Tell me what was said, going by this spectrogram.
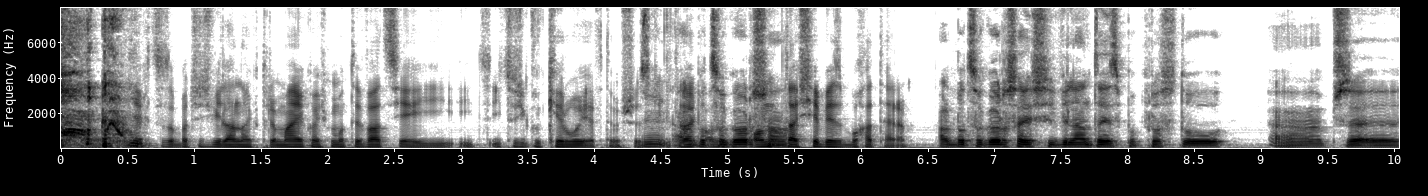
Ja chcę zobaczyć wilana, który ma jakąś motywację i, i, i coś go kieruje w tym wszystkim. Mm, tak? Albo co gorsza. On, dla siebie jest bohaterem. Albo co gorsza, jeśli wilan to jest po prostu e, prze,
